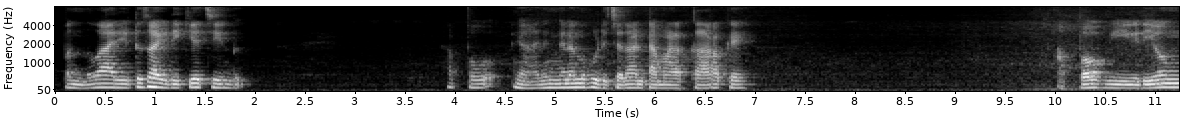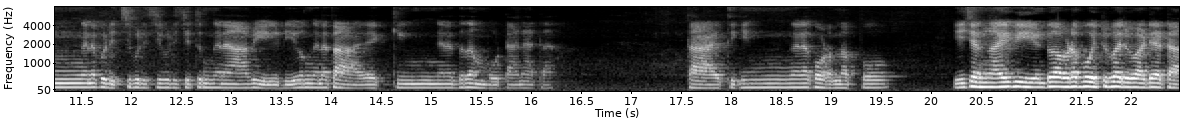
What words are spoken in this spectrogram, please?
അപ്പം ഇന്ന് വാരിയിട്ട് സൈഡിലേക്ക് വെച്ചിട്ടുണ്ട്. അപ്പോൾ ഞാനിങ്ങനെ ഒന്ന് പിടിച്ചതാണ് കേട്ടോ മഴക്കാറൊക്കെ. അപ്പോൾ വീഡിയോ ഇങ്ങനെ പിടിച്ച് പിടിച്ച് പിടിച്ചിട്ട് ഇങ്ങനെ ആ വീഡിയോ ഇങ്ങനെ താഴേക്ക് ഇങ്ങനെ ഇത് റംബൂട്ടാനാട്ടാ. താഴത്തേക്ക് ഇങ്ങനെ കുറന്നപ്പോൾ ഈ ചങ്ങായി വീണ്ടും അവിടെ പോയിട്ട് പരിപാടി ആട്ടാ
